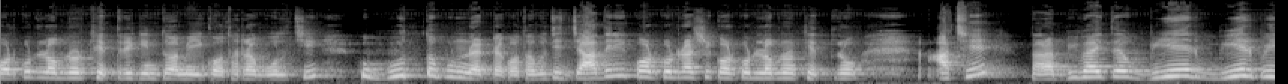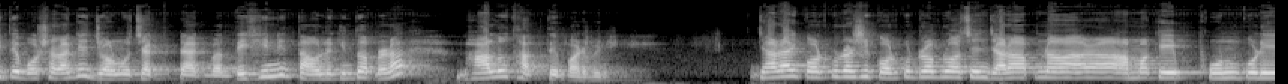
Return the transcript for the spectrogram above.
কর্কট লগ্নর ক্ষেত্রে কিন্তু আমি এই কথাটা বলছি। খুব গুরুত্বপূর্ণ একটা কথা বলছি। যাদেরই কর্কট রাশি, কর্কট লগ্নর ক্ষেত্র আছে, তারা বিবাহিত, বিয়ের বিয়ের পিড়িতে বসার আগে জন্মচাকটা একবার দেখে নিন, তাহলে কিন্তু আপনারা ভালো থাকতে পারবেন। যারা এই কর্কট রাশি, কর্কট লগ্ন আছেন, যারা আপনারা আমাকে ফোন করে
